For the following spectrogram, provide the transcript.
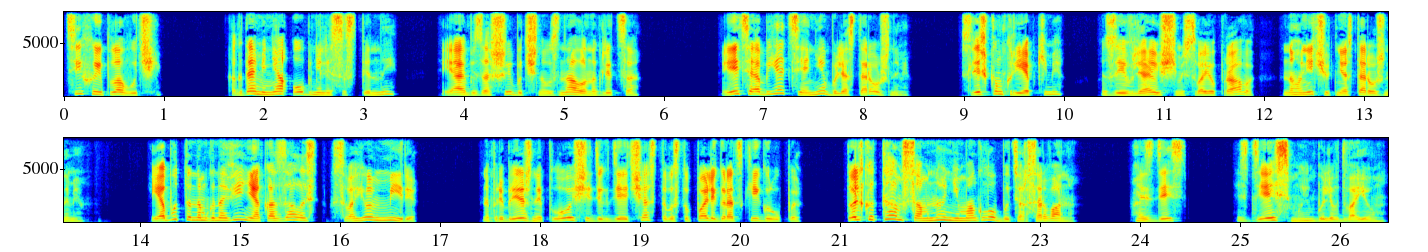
тихой и плавучей. Когда меня обняли со спины, я безошибочно узнала наглеца. И эти объятия не были осторожными. Слишком крепкими, заявляющими свое право, но ничуть не осторожными. Я будто на мгновение оказалась в своем мире, на прибрежной площади, где часто выступали городские группы. Только там со мной не могло быть Арсарвану. А здесь, здесь мы были вдвоем.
